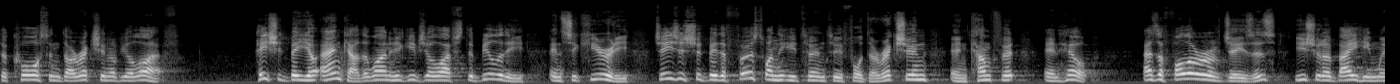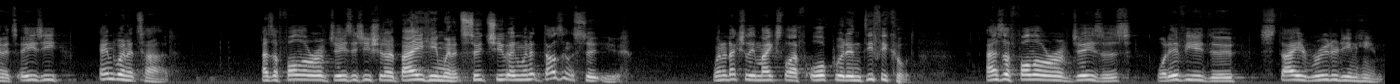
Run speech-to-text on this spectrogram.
the course and direction of your life. He should be your anchor, the one who gives your life stability and security. Jesus should be the first one that you turn to for direction and comfort and help. As a follower of Jesus, you should obey him when it's easy and when it's hard. As a follower of Jesus, you should obey him when it suits you and when it doesn't suit you, when it actually makes life awkward and difficult. As a follower of Jesus, whatever you do, stay rooted in him.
